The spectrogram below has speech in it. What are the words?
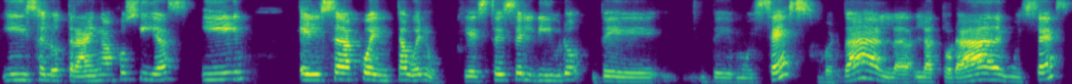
Y se lo traen a Josías y él se da cuenta, bueno, que este es el libro de, de Moisés, ¿verdad? La, la Torá de Moisés.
